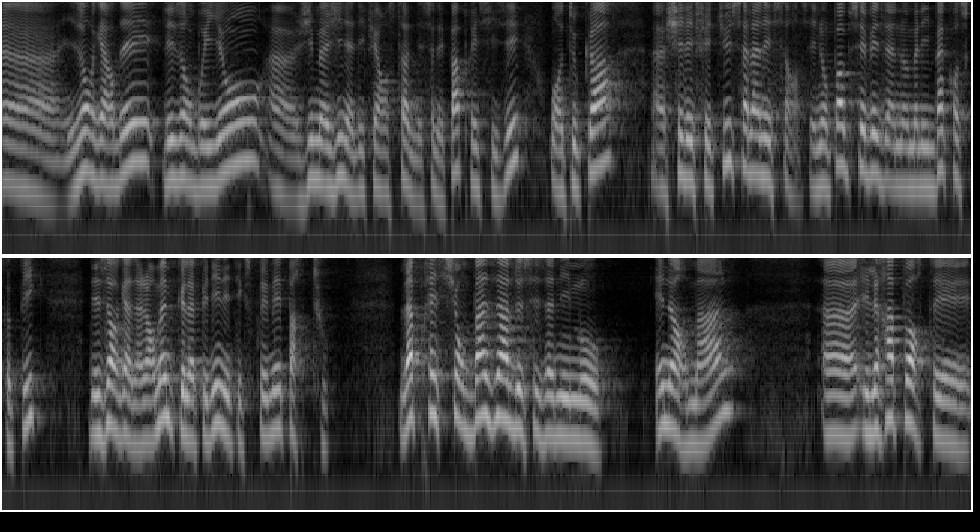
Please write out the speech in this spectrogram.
euh, ils ont regardé les embryons, j'imagine à différents stades, mais ce n'est pas précisé, ou en tout cas chez les fœtus à la naissance et n'ont pas observé d'anomalie macroscopique des organes, alors même que la péline est exprimée partout. La pression basale de ces animaux est normale, euh, il rapporte, et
